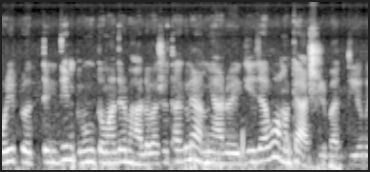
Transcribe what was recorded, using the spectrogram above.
করি প্রত্যেক দিন এবং তোমাদের ভালোবাসা থাকলে আমি আরও এগিয়ে যাব। আমাকে আশীর্বাদ দিও।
